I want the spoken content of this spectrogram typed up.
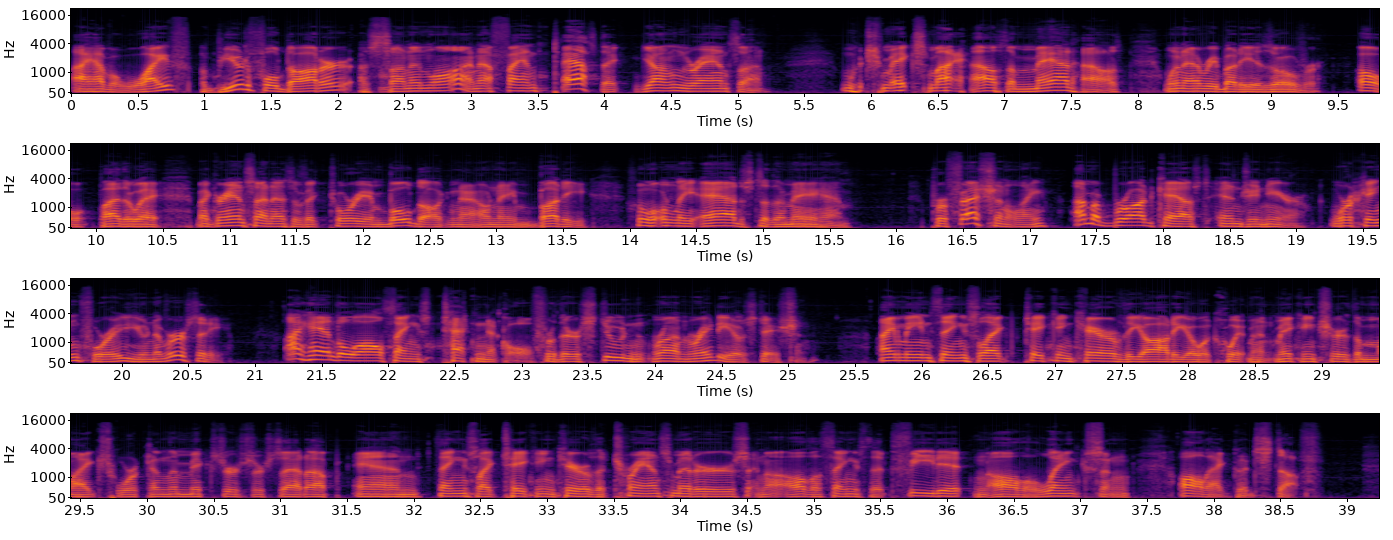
I have a wife, a beautiful daughter, a son in law, and a fantastic young grandson, which makes my house a madhouse when everybody is over. Oh, by the way, my grandson has a Victorian bulldog now named Buddy, who only adds to the mayhem. Professionally, I'm a broadcast engineer working for a university. I handle all things technical for their student run radio station. I mean things like taking care of the audio equipment, making sure the mics work and the mixers are set up, and things like taking care of the transmitters and all the things that feed it and all the links and all that good stuff.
